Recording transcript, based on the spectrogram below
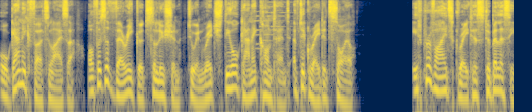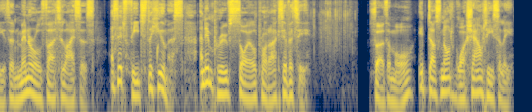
Organic fertilizer offers a very good solution to enrich the organic content of degraded soil. It provides greater stability than mineral fertilizers as it feeds the humus and improves soil productivity. Furthermore, it does not wash out easily,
